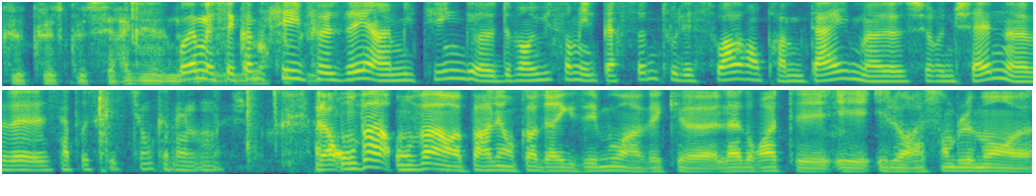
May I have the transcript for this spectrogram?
que, que, que ces règles ne Ouais, mais c'est comme s'il faisait un meeting euh, devant 800 000 personnes tous les soirs en prime time euh, sur une chaîne. Euh, Ça pose question quand même. Moi, je- Alors on va on va parler encore d'Éric Zemmour avec euh, la droite et, et- et le Rassemblement euh,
